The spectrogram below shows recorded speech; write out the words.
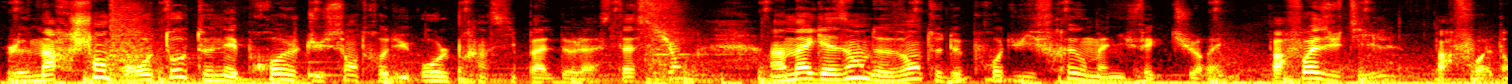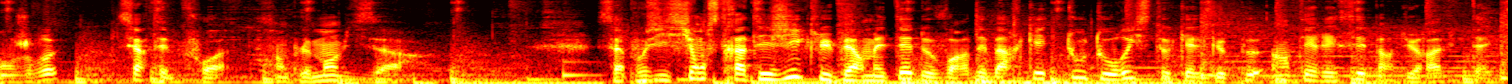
Le marchand Broto tenait proche du centre du hall principal de la station un magasin de vente de produits frais ou manufacturés, parfois utiles, parfois dangereux, certaines fois simplement bizarres. Sa position stratégique lui permettait de voir débarquer tout touriste quelque peu intéressé par du ravitaillement.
